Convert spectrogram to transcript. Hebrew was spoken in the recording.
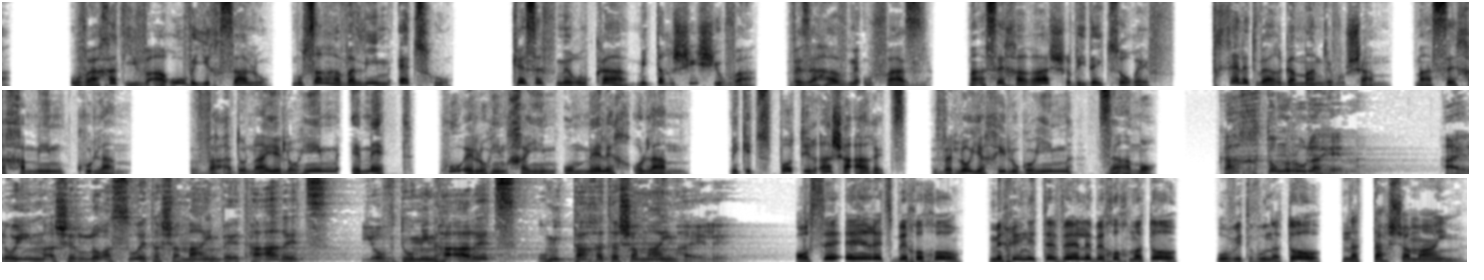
ובאחת יבערו ויכסלו, מוסר הבלים עץ הוא. כסף מרוקע מתרשיש יובא, וזהב מאופז. מעשה חרש וידי צורף, תכלת וארגמן לבושם, מעשה חכמים כולם. ואדוני אלוהים אמת, הוא אלוהים חיים ומלך עולם. מקצפות תרעש הארץ, ולא יכילו גויים זעמו. כך תאמרו להם, האלוהים אשר לא עשו את השמיים ואת הארץ, יאבדו מן הארץ ומתחת השמיים האלה. עושה ארץ בכוחו, מכין תבל בחוכמתו, ובתבונתו נטע שמים.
